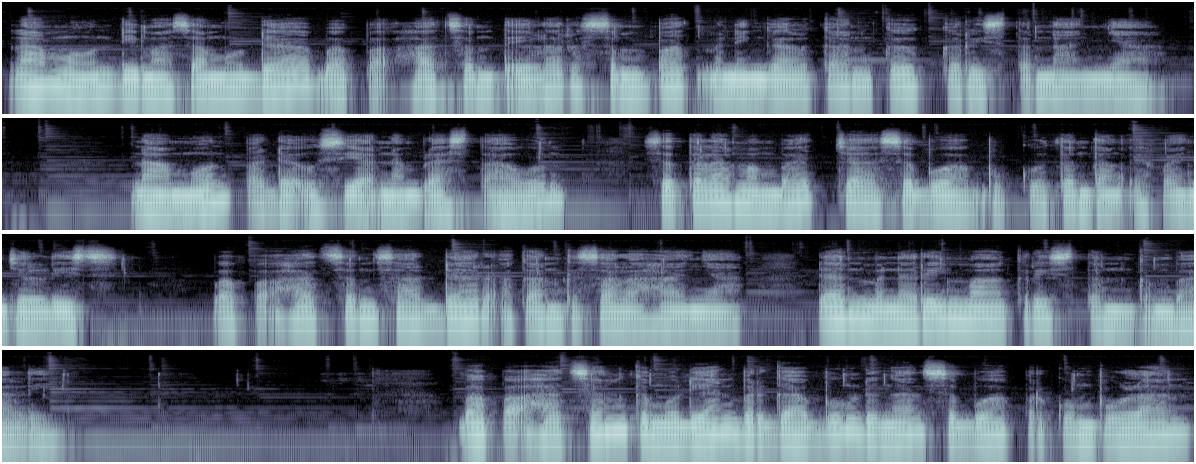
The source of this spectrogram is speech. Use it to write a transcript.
Namun di masa muda Bapak Hudson Taylor sempat meninggalkan kekristenannya. Namun pada usia 16 tahun, setelah membaca sebuah buku tentang evangelis, Bapak Hudson sadar akan kesalahannya dan menerima Kristen kembali. Bapak Hudson kemudian bergabung dengan sebuah perkumpulan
